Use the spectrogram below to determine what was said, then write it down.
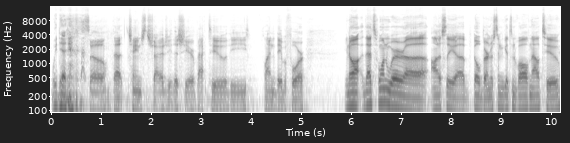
We did. so that changed the strategy this year back to the flying the day before. You know, that's one where uh, honestly, uh, Bill Bernerson gets involved now too,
